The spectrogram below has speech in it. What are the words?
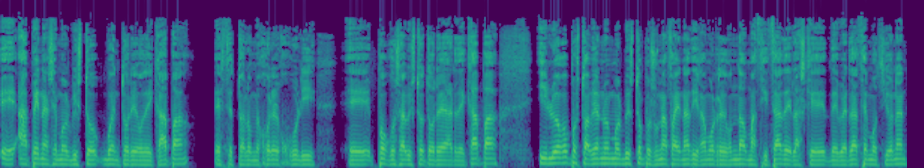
eh, apenas hemos visto buen toreo de capa, excepto a lo mejor el Juli, eh, poco se ha visto torear de capa y luego pues todavía no hemos visto pues una faena digamos redonda o maciza de las que de verdad emocionan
